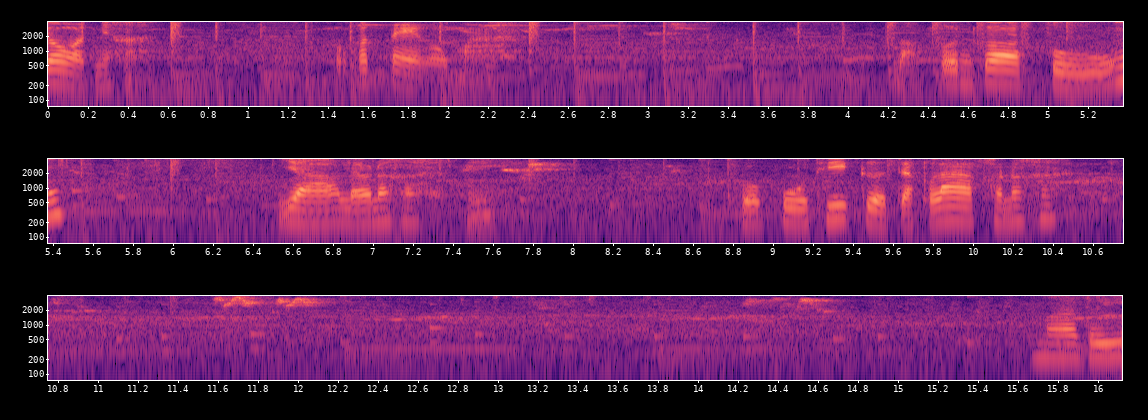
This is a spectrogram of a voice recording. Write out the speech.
ยอดเนี่ยค่ะเขาก็แตกออกมาบางต้นก็สูงยาวแล้วนะคะนี่ถั่วพูที่เกิดจากรากเขานะคะ มาริ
